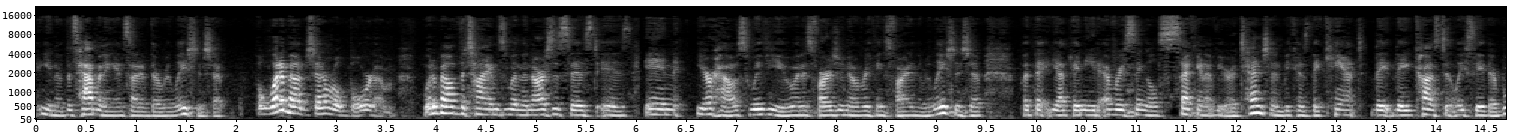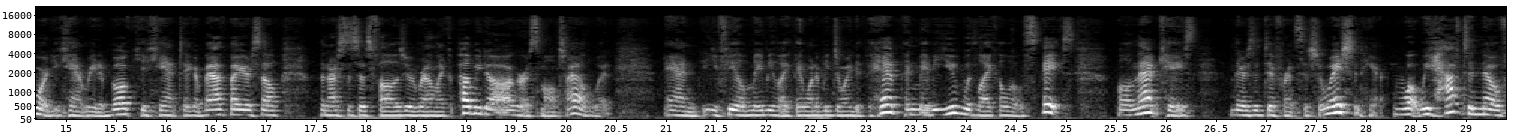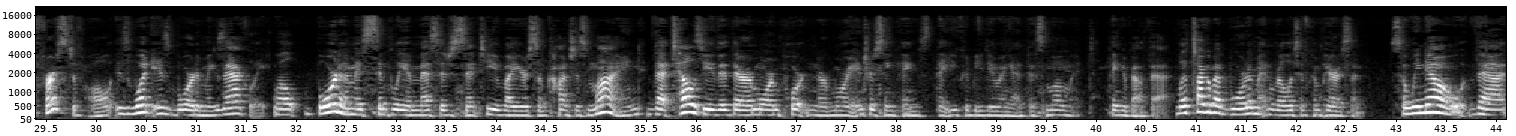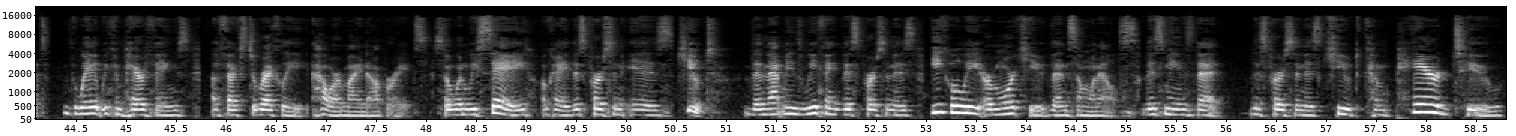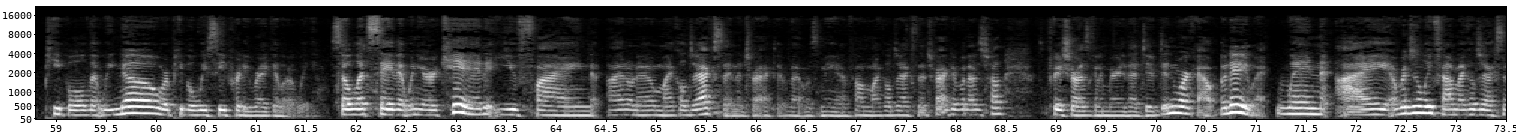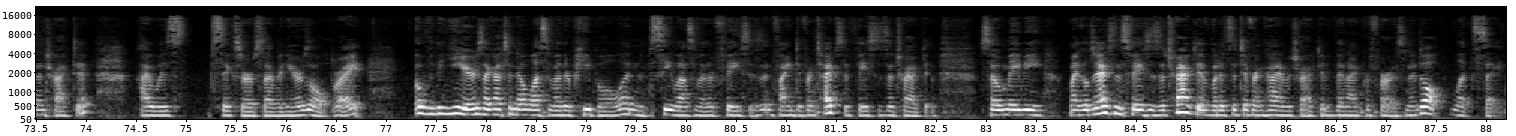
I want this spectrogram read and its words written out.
you know, that's happening inside of their relationship. But what about general boredom? What about the times when the narcissist is in your house with you, and as far as you know, everything's fine in the relationship, but that yet they need every single second of your attention because they can't, they, they constantly say they're bored. You can't read a book, you can't take a bath by yourself. The narcissist follows you around like a puppy dog or a small child would. And you feel maybe like they want to be joined at the hip, and maybe you would like a little space. Well, in that case, there's a different situation here. What we have to know, first of all, is what is boredom exactly? Well, boredom is simply a message sent to you by your subconscious mind that tells you that there are more important or more interesting things that you could be doing at this moment. Think about that. Let's talk about boredom and relative comparison. So we know that the way that we compare things affects directly how our mind operates. So when we say, okay, this person is cute, then that means we think this person is equally or more cute than someone else. This means that this person is cute compared to people that we know or people we see pretty regularly. So let's say that when you're a kid, you find, I don't know, Michael Jackson attractive. That was me. I found Michael Jackson attractive when I was a child. I was pretty sure I was going to marry that dude. Didn't work out. But anyway, when I originally found Michael Jackson attractive, I was six or seven years old, right? Over the years, I got to know less of other people and see less of other faces and find different types of faces attractive. So maybe Michael Jackson's face is attractive, but it's a different kind of attractive than I prefer as an adult, let's say,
